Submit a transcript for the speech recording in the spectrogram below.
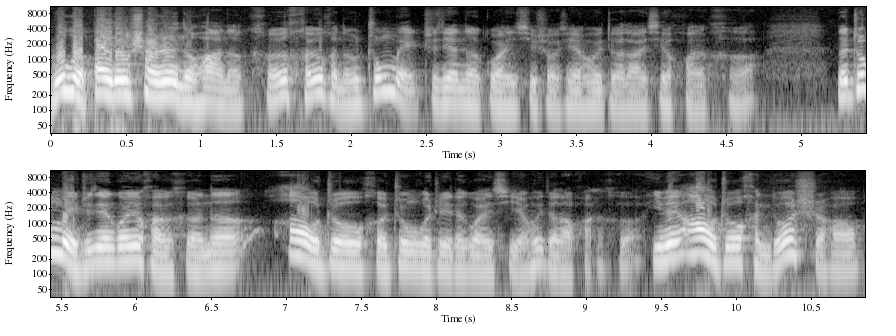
如果拜登上任的话呢，很很有可能中美之间的关系首先会得到一些缓和。那中美之间关系缓和呢，澳洲和中国之间的关系也会得到缓和，因为澳洲很多时候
